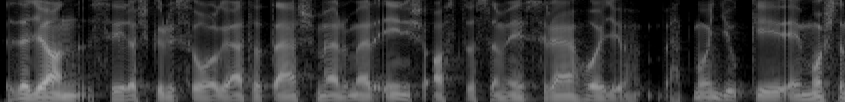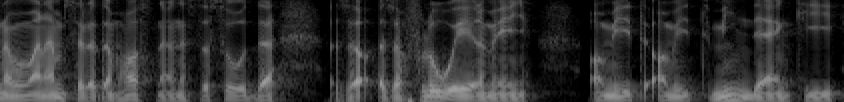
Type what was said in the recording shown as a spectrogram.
ez egy olyan széleskörű szolgáltatás, mert, mert én is azt veszem észre, hogy hát mondjuk ki, én mostanában már nem szeretem használni ezt a szót, de ez a, ez a flow élmény, amit, amit mindenki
